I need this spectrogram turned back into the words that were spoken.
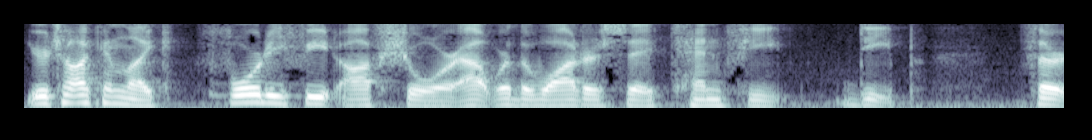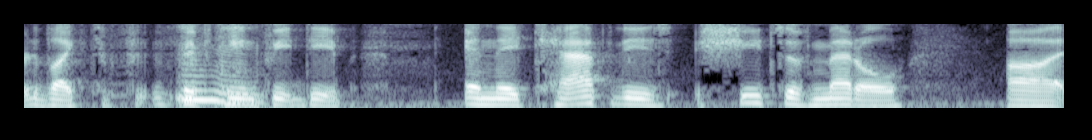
you're talking like 40 feet offshore, out where the water's say 10 feet deep, third like to f- 15 feet deep, and they tap these sheets of metal. Uh,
